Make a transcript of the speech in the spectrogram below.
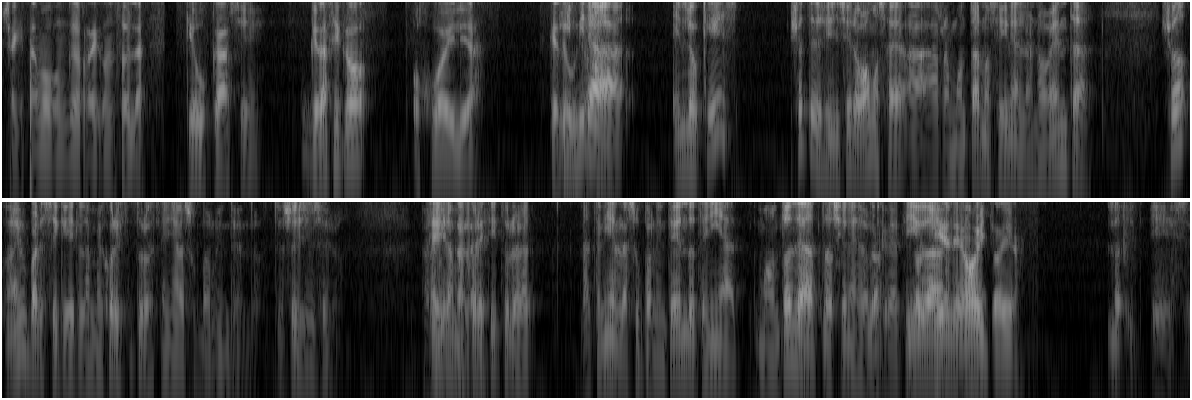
ya que estamos con guerra de consolas, ¿qué buscas? Sí. ¿Gráfico o jugabilidad? ¿Qué te y gusta más? mira, en lo que es, yo te soy sincero, vamos a, a remontarnos a seguir en los 90. Yo, a mí me parece que los mejores títulos los tenía la Super Nintendo, te soy sincero. Para Sí, mí los mejores de- títulos la, tenía la Super Nintendo, tenía un montón de Lo- adaptaciones Los- recreativas. los tiene hoy todavía. lo- es-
